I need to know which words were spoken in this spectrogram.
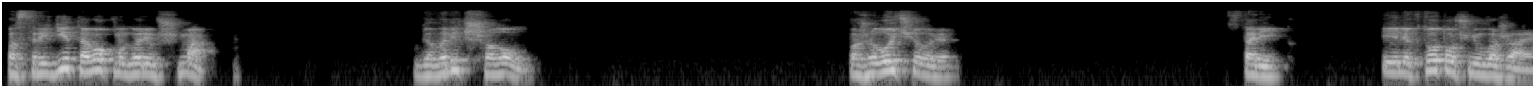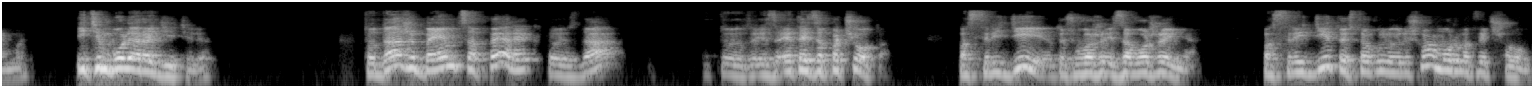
посреди того, как мы говорим шма, говорит шалом, пожилой человек, старик или кто-то очень уважаемый, и тем более родители, то даже БМЦ Перек, то есть, да, это из-за почета, посреди, то есть из-за уважения, посреди, то есть, только мы говорим шма, можем ответить шалом.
